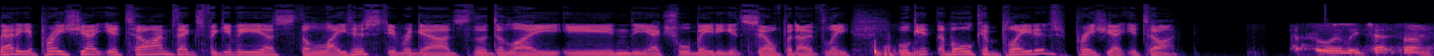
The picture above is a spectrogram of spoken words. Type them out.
Matty, appreciate your time. Thanks for giving us the latest in regards to the delay in the actual meeting itself. But hopefully we'll get them all completed. Appreciate your time. Absolutely. Chat soon.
